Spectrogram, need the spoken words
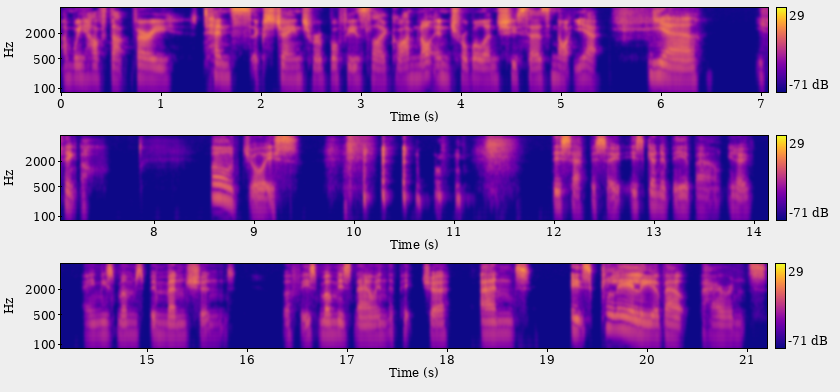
And we have that very tense exchange where Buffy's like, oh, "I'm not in trouble," and she says, "Not yet." yeah, you think, oh, oh, Joyce. this episode is going to be about, you know, Amy's mum's been mentioned, Buffy's mum is now in the picture, and it's clearly about parents,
